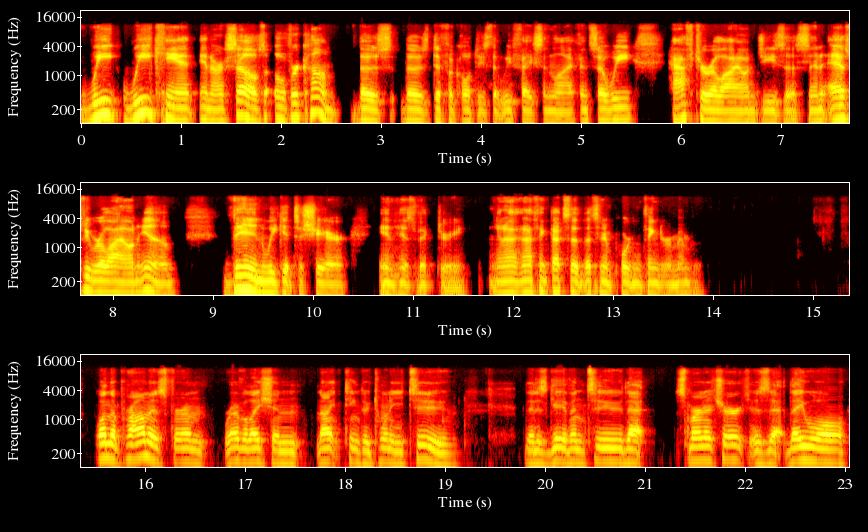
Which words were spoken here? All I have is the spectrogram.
we we can't in ourselves overcome those those difficulties that we face in life. And so we have to rely on jesus. And as we rely on him then we get to share in his victory. And I, and I think that's a that's an important thing to remember. Well, the promise from Revelation 19 through 22 that is given to that Smyrna church is that they will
